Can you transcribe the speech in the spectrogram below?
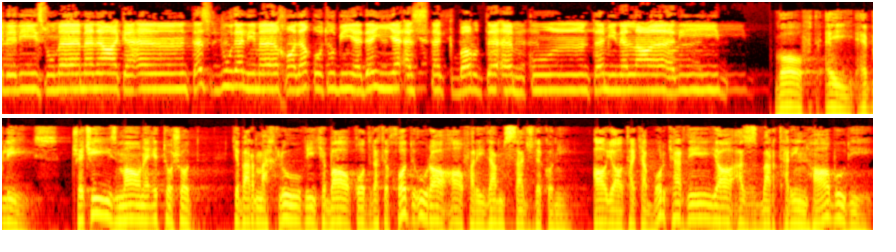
إبليس ما منعك أن تسجد لما خلقت بيدي استكبرت أم كنت من العالين؟ گفت ای ابلیس چه چیز مانع تو شد که بر مخلوقی که با قدرت خود او را آفریدم سجده کنی؟ آیا تکبر کردی یا از برترین ها بودی؟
